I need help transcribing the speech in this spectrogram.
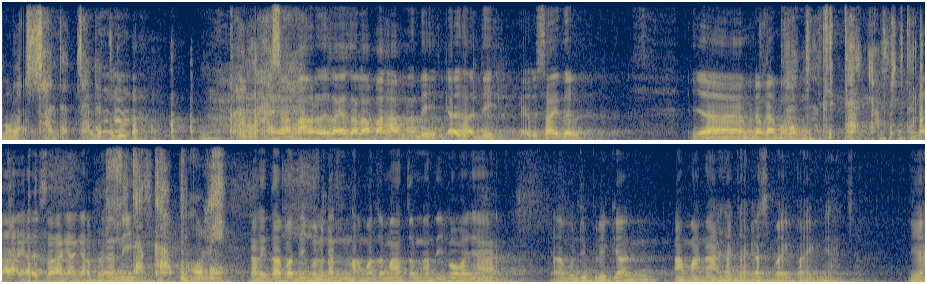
nolak sandat-sandat itu. Kalah Saya nggak mau nanti saya salah paham nanti nggak usah di nggak usah itu Ya, mudah kamu Tanya, ditanya minta. enggak, enggak usah, enggak, enggak berani. Nggak boleh. Nanti tambah timbulkan macam-macam nanti pokoknya kamu diberikan amanah yang jaga sebaik-baiknya aja. Ya.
